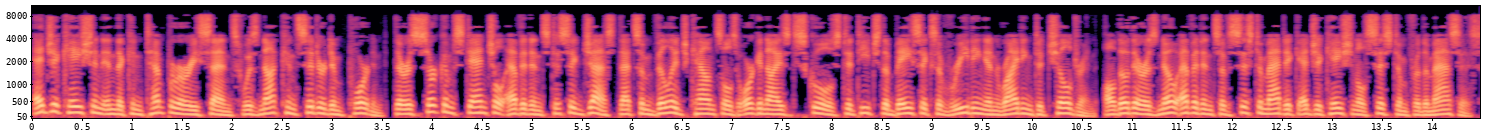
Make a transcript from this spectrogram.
Education in the contemporary sense was not considered important. There is circumstantial evidence to suggest that some village councils organized schools to teach the basics of reading and writing to children, although there is no evidence of systematic educational system for the masses.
